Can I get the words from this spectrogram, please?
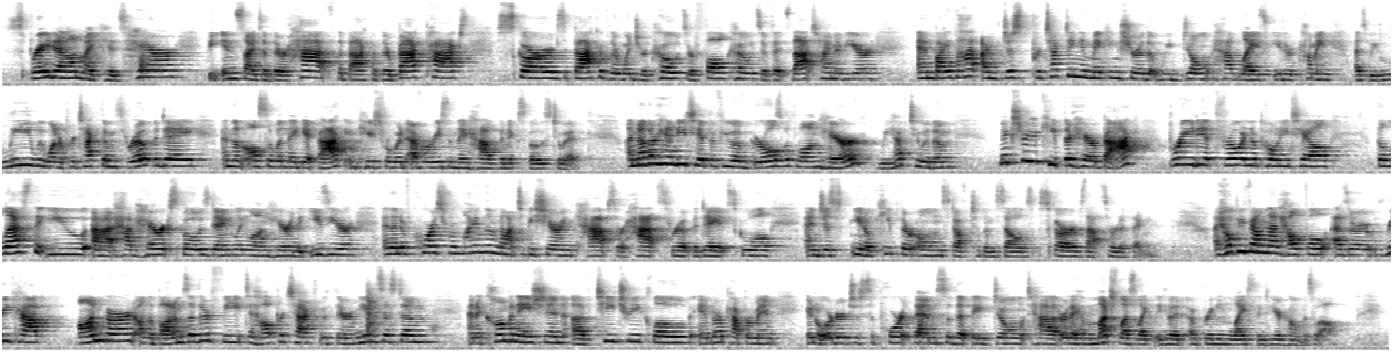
spray down my kids' hair, the insides of their hats, the back of their backpacks, scarves, back of their winter coats or fall coats if it's that time of year, and by that, I'm just protecting and making sure that we don't have lights either coming as we leave, we wanna protect them throughout the day, and then also when they get back in case for whatever reason they have been exposed to it. Another handy tip if you have girls with long hair, we have two of them, make sure you keep their hair back, braid it, throw it in a ponytail, the less that you uh, have hair exposed, dangling long hair, the easier. And then of course, remind them not to be sharing caps or hats throughout the day at school and just, you know, keep their own stuff to themselves, scarves, that sort of thing. I hope you found that helpful. As a recap, on guard on the bottoms of their feet to help protect with their immune system and a combination of tea tree, clove, and or peppermint in order to support them so that they don't have, or they have a much less likelihood of bringing lice into your home as well.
